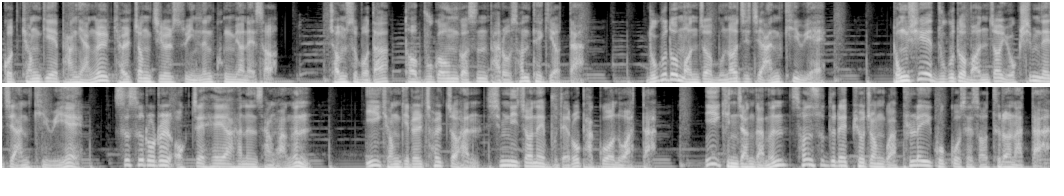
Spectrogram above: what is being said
곧 경기의 방향을 결정지을 수 있는 국면에서 점수보다 더 무거운 것은 바로 선택이었다. 누구도 먼저 무너지지 않기 위해, 동시에 누구도 먼저 욕심내지 않기 위해 스스로를 억제해야 하는 상황은 이 경기를 철저한 심리전의 무대로 바꾸어 놓았다. 이 긴장감은 선수들의 표정과 플레이 곳곳에서 드러났다.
